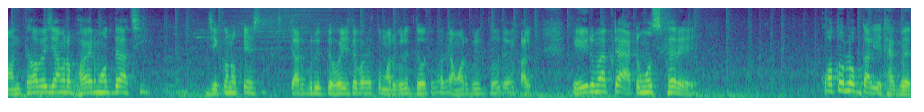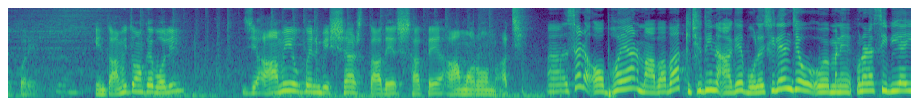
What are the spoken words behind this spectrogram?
মানতে হবে যে আমরা ভয়ের মধ্যে আছি। যে কোনো কেস তার বিরুদ্ধে হয়ে যেতে পারে, তোমার বিরুদ্ধে হতে পারে, আমার বিরুদ্ধে হতে পারে। কাল এইরকম একটা অ্যাটমসফিয়ারে কত লোক দাঁড়িয়ে থাকবে একবারে। কিন্তু আমি তোমাকে বলি যে আমি উপেন বিশ্বাস তাদের সাথে আমরণ আছি। স্যার, অভয়ার মা বাবা কিছুদিন আগে বলেছিলেন যে মানে ওনারা সিবিআই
